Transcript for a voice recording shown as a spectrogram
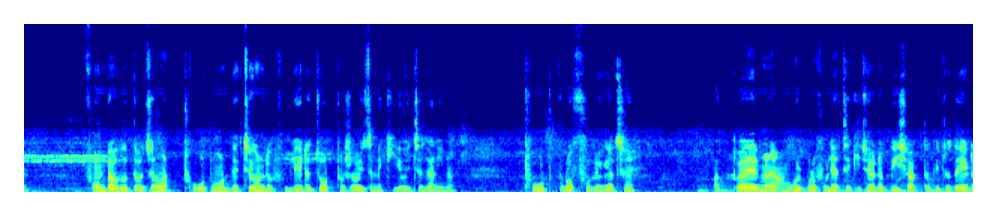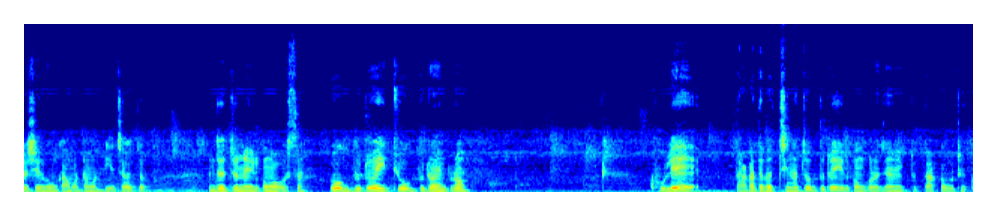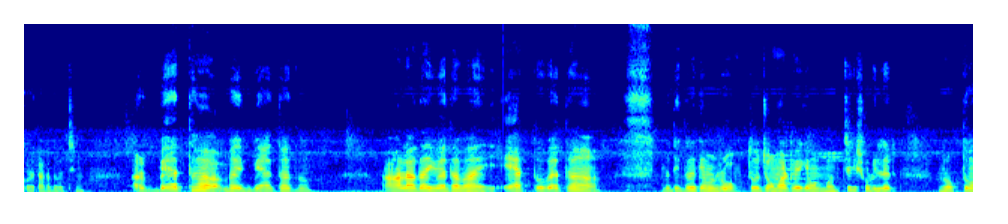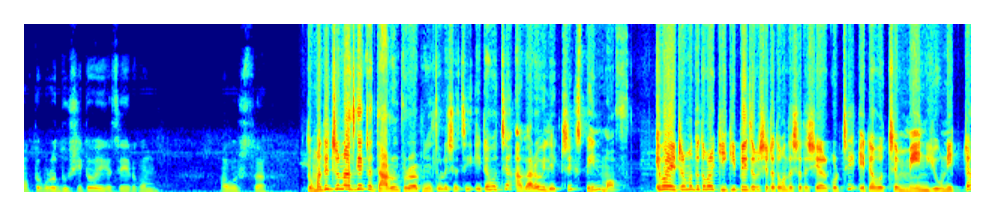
ফোনটাও ধরতে পারছি না। আমার ঠোঁট মোট দেখছি, ওখানটা ফুলে, এটা জ্বর ঠসা হয়েছে না কি হয়েছে জানি না। ঠোঁট পুরো ফুলে গেছে। হাত পায়ের মানে আঙ্গুল পুরো ফুলে যাচ্ছে, কিছু একটা বিষাক্ত কিছুতেই একটা সেরকম কামড় টামড় দিয়েছে হয়তো। যার জন্য এরকম অবস্থা। চোখ দুটো, এই চোখ দুটো আমি পুরো খুলে তাকাতে পারছি না, চোখ দুটো এরকম করে যে আমি একটু তাকাবো ঠিক করে তাকাতে পারছি না। আর ব্যথা, ভাই ব্যথা তো আলাদাই ব্যথা ভাই, এত ব্যথা। দেখতে কেমন রক্ত জমাট হয়ে কেমন মনে হচ্ছে কি শরীরের রক্ত মক্ত পুরো দূষিত হয়ে গেছে, এরকম অবস্থা। তোমাদের জন্য আজকে একটা দারুণ প্রোডাক্ট নিয়ে চলে এসেছি, এটা হচ্ছে আগারো ইলেকট্রিক স্পিন মফ এবার এটার মধ্যে তোমরা কি কি পেয়ে যাবে সেটা তোমাদের সাথে শেয়ার করছি, এটা হচ্ছে মেন ইউনিটটা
